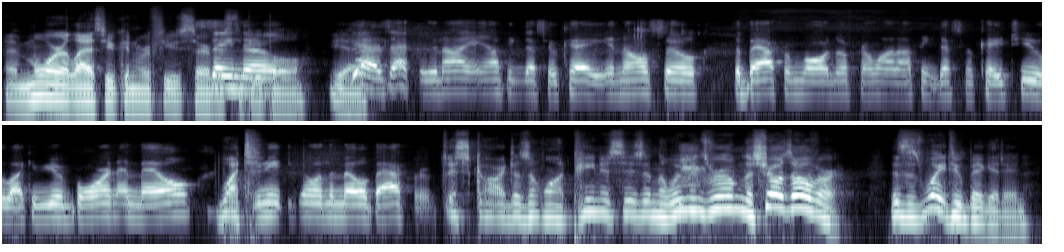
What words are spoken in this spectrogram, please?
uh, more or less, you can refuse service Say to no. people. Yeah. Yeah, exactly. And I and I think that's okay. And also the bathroom law in North Carolina, I think that's okay too. Like if you're born a male, What? you need to go in the male bathroom. This guy doesn't want penises in the women's room. The show's over. This is way too bigoted.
